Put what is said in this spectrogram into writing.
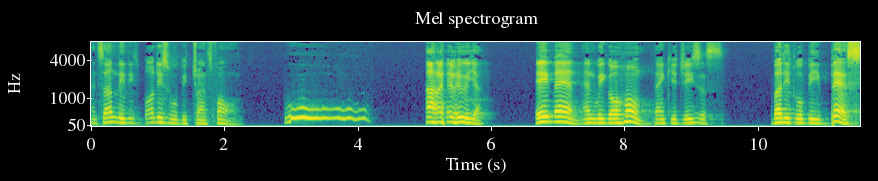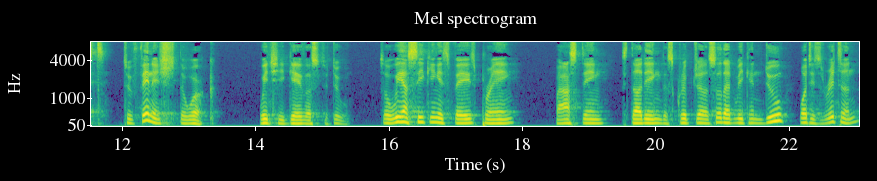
and suddenly these bodies will be transformed. Ooh. Hallelujah. Amen. And we go home. Thank you, Jesus. But it will be best to finish the work which He gave us to do. So we are seeking His face, praying, fasting, studying the scripture so that we can do what is written.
